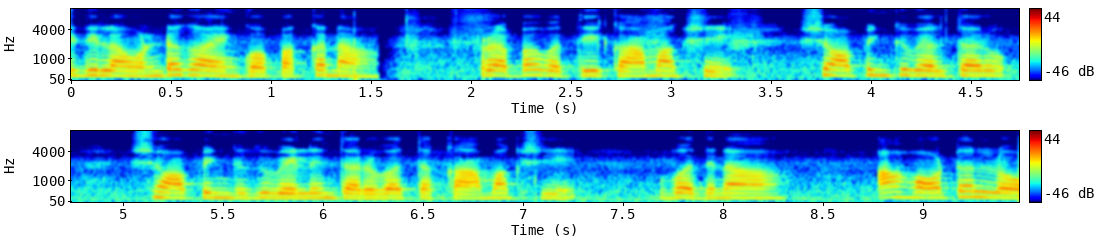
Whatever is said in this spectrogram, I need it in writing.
ఇది ఇలా ఉండగా ఇంకో పక్కన ప్రభావతి కామాక్షి షాపింగ్కి వెళ్తారు. షాపింగ్కి వెళ్ళిన తర్వాత కామాక్షి వదిన ఆ హోటల్లో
